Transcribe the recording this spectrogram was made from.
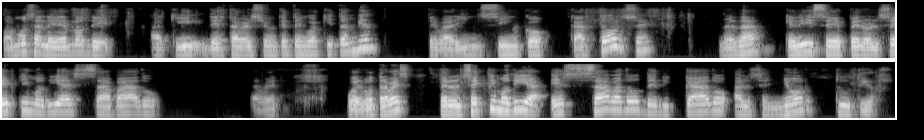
Vamos a leerlo de aquí, de esta versión que tengo aquí también, Devarim 5:14, ¿verdad? que dice, pero el séptimo día es sábado. A ver, vuelvo otra vez. Pero el séptimo día es sábado dedicado al Señor tu Dios.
